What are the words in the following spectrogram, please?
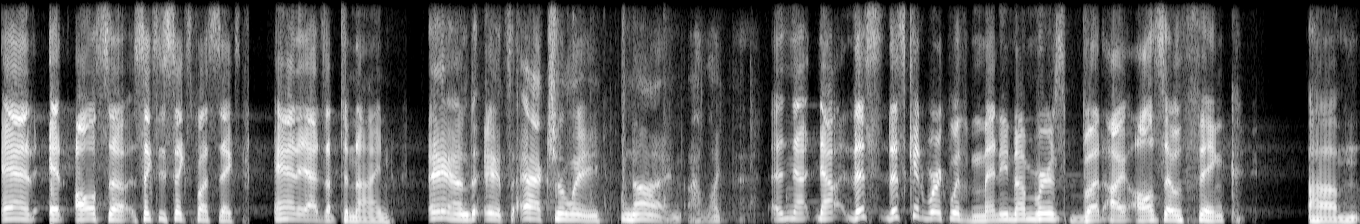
And it also sixty-six plus six, and it adds up to nine. And it's actually nine. I like that. And now, now this this could work with many numbers, but I also think um,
